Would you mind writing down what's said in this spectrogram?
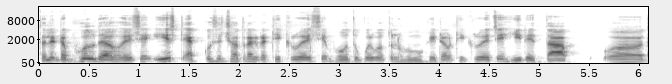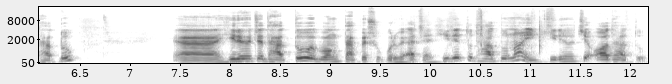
তাহলে এটা ভুল দেওয়া হয়েছে। ইস্ট এককোষী ছত্রাক, এটা ঠিক রয়েছে। ভৌত পরিবর্তন হুমুখী এটাও ঠিক রয়েছে। হিরে তাপ ধাতু। হিরে হচ্ছে ধাতু এবং তাপের সুপরিবে আচ্ছা হিরে তো ধাতু নয়, হিরে হচ্ছে অধাতু।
